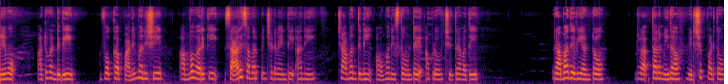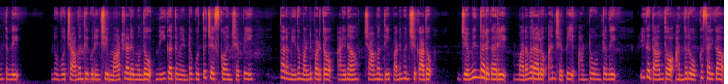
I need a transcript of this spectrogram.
మేము. అటువంటిది ఒక పని మనిషి అమ్మవారికి సారి సమర్పించడం ఏంటి అని చామంతిని అవమానిస్తూ ఉంటే అప్పుడు చిత్రవతి రమాదేవి అంటూ ర తన మీద విరుచుకు పడుతూ ఉంటుంది. నువ్వు చామంతి గురించి మాట్లాడే ముందు నీ గతం ఏంటో గుర్తు చేసుకో అని చెప్పి తన మీద మండిపడతావు అయినా చామంతి పని మనిషి కాదు. జమీందారు గారి మనవరాలు అని చెప్పి అంటూ ఉంటుంది. ఇక దాంతో అందరూ ఒక్కసారిగా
